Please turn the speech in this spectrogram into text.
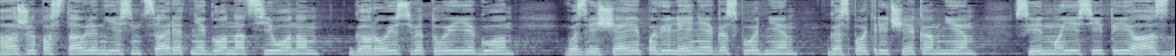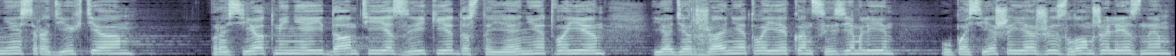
Аже поставлен есмь царь от него над Сионом, горою святой Его, возвещая повеление Господне, Господь рече ко мне, Сын еси ты, аз днесь родих тя. Проси от меня и дам ти языки, достояние Твое, и одержание Твое концы земли, упасеши я же злом железным,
